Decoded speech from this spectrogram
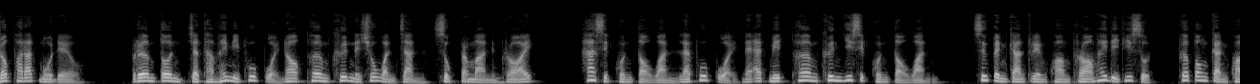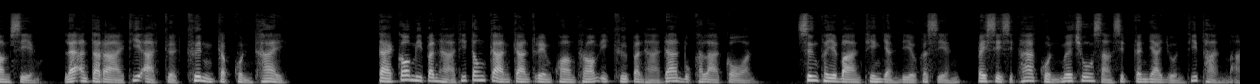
นพรัตน์โมเดล เริ่มต้นจะทำให้มีผู้ป่วยนอกเพิ่มขึ้นในช่วงวันจันทร์ศุกร์ประมาณ 150 คนต่อวัน และผู้ป่วยในแอดมิดเพิ่มขึ้น 20 คนต่อวัน ซึ่งเป็นการเตรียมความพร้อมให้ดีที่สุด เพื่อป้องกันความเสี่ยง และอันตรายที่อาจเกิดขึ้นกับคนไข้ แต่ก็มีปัญหาที่ต้องการการเตรียมความพร้อมอีกคือปัญหาด้านบุคลากร ซึ่งพยาบาลเพียงอย่างเดียวเกษียณไป 45 คนเมื่อช่วง 30 กันยายนที่ผ่านมา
